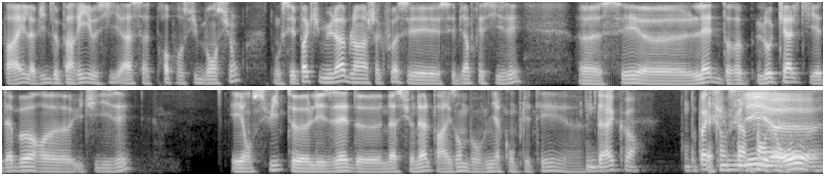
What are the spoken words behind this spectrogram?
pareil, la ville de Paris aussi a sa propre subvention. Donc c'est pas cumulable, hein, à chaque fois c'est bien précisé. Euh, c'est euh, l'aide locale qui est d'abord euh, utilisée. Et ensuite, euh, les aides nationales, par exemple, vont venir compléter. euh. D'accord. On peut pas cumuler, 500 euros, euh,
